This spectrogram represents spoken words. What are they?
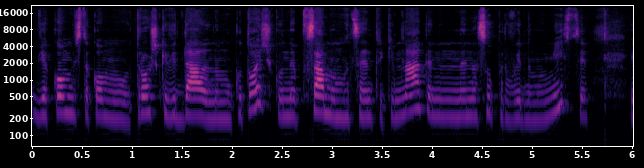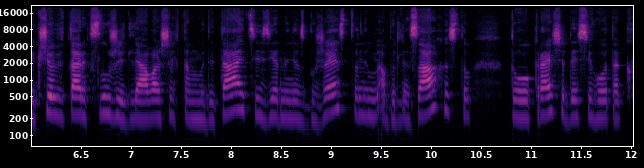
в якомусь такому трошки віддаленому куточку, не в самому центрі кімнати, не на супервидному місці. Якщо вівтарик служить для ваших там медитацій, з'єднання з божественним або для захисту, то краще десь його так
